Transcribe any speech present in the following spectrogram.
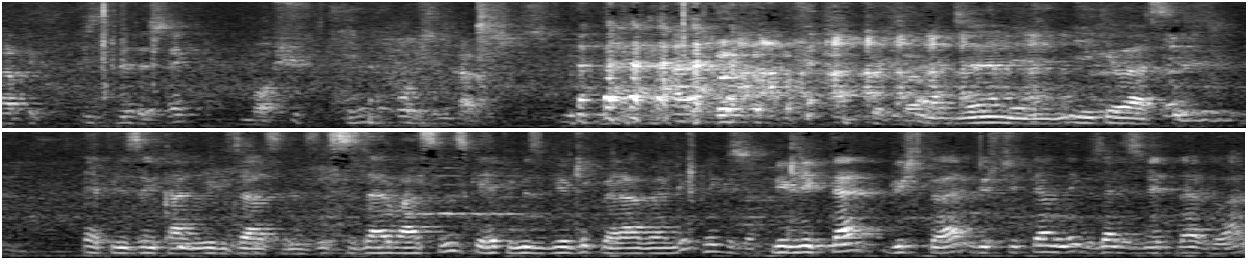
artık biz ne desek boş. O bizim kardeşimiz. Canım benim, iyi ki varsın. Hepinizin kalbi güzelsiniz. Sizler varsınız ki hepimiz birlik, beraberlik. Ne güzel. Birlikten güç doğar, güçlükten de güzel hizmetler doğar.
